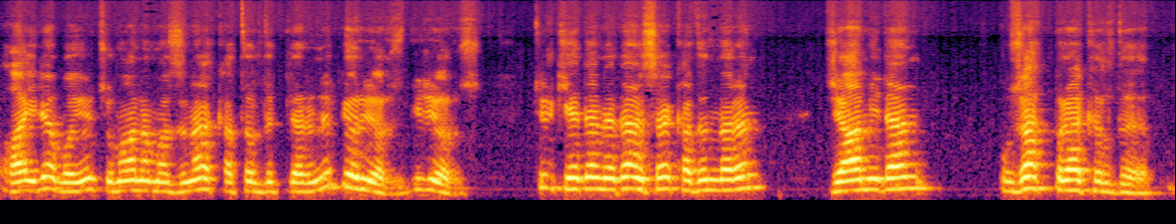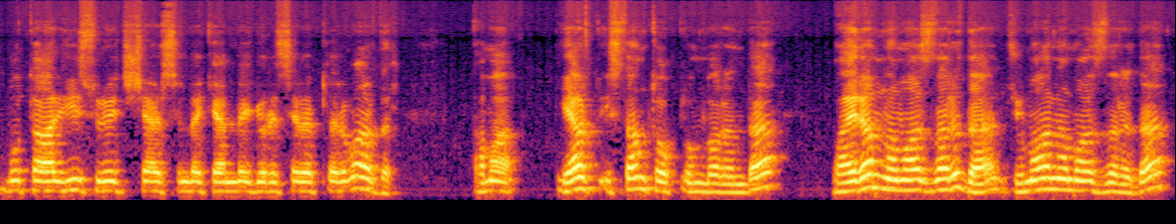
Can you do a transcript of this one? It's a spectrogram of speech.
aile boyu cuma namazına katıldıklarını görüyoruz, biliyoruz. Türkiye'de nedense kadınların camiden uzak bırakıldığı bu tarihi süreç içerisinde kendine göre sebepleri vardır. Ama diğer İslam toplumlarında bayram namazları da, cuma namazları da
